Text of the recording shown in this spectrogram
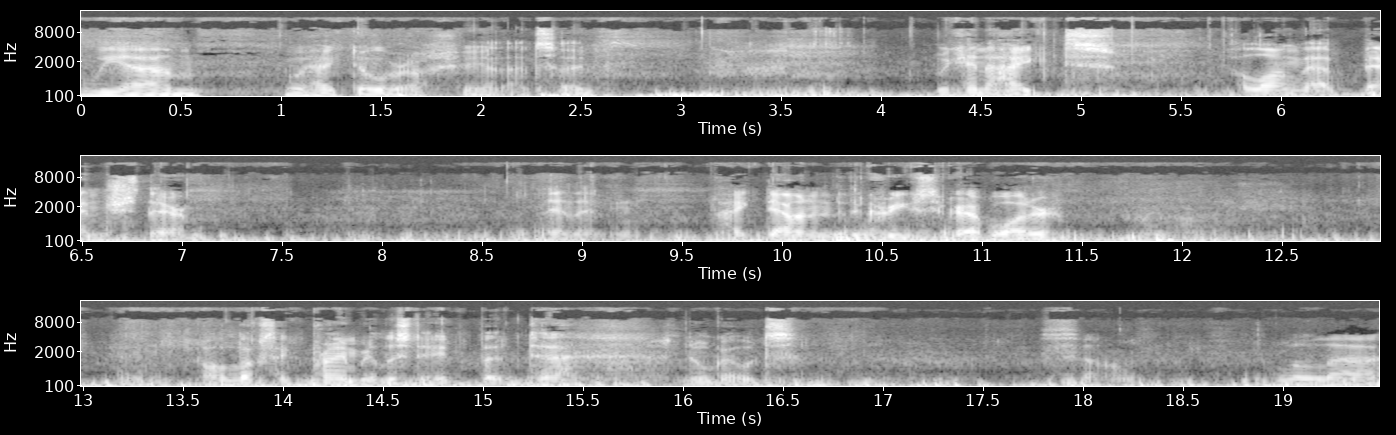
we um we hiked over. I'll show you that side. We kind of hiked along that bench there, and then hiked down into the creeks to grab water. It all looks like prime real estate, but uh, no goats. So we'll uh,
